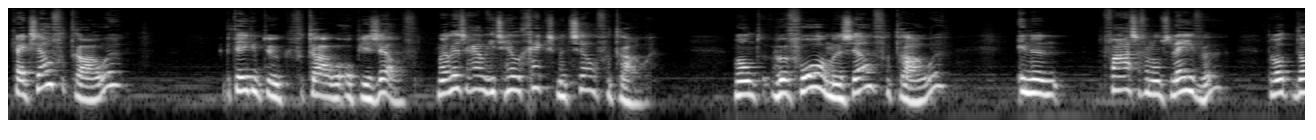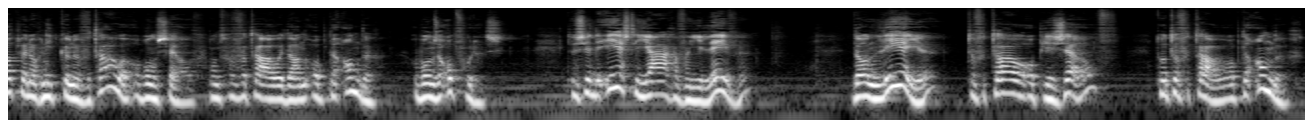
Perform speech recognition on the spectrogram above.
Kijk, zelfvertrouwen betekent natuurlijk vertrouwen op jezelf. Maar er is eigenlijk iets heel geks met zelfvertrouwen. Want we vormen zelfvertrouwen in een fase van ons leven dat, we nog niet kunnen vertrouwen op onszelf. Want we vertrouwen dan op de ander, op onze opvoeders. Dus in de eerste jaren van je leven, dan leer je te vertrouwen op jezelf door te vertrouwen op de ander.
